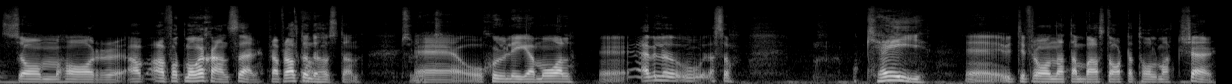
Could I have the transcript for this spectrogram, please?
Som har, har, har fått många chanser, framförallt under hösten. Eh, och sju ligamål. Eh, är väl alltså, okej eh, utifrån att han bara startat 12 matcher.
